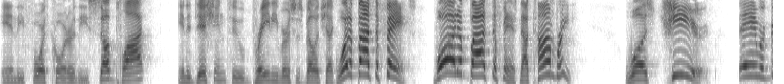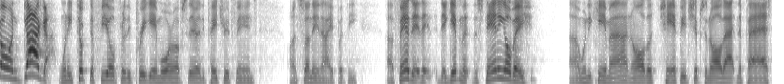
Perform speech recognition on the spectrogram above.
in the fourth quarter. The subplot, in addition to Brady versus Belichick. What about the fans? What about the fans? Now, Tom Brady was cheered. They were going gaga when he took the field for the pregame warm-ups there, the Patriot fans on Sunday night. But the uh, fans, they, they, they gave him the, the standing ovation uh, when he came out and all the championships and all that in the past.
